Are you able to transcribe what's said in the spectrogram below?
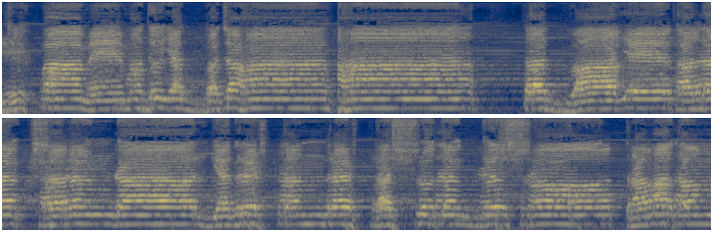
जिह्वा मे मधु यद्वचः तद्वायेतदक्षरङ्गार्यदृष्टम् द्रष्टश्रुतग्श्रोत्रमतम्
